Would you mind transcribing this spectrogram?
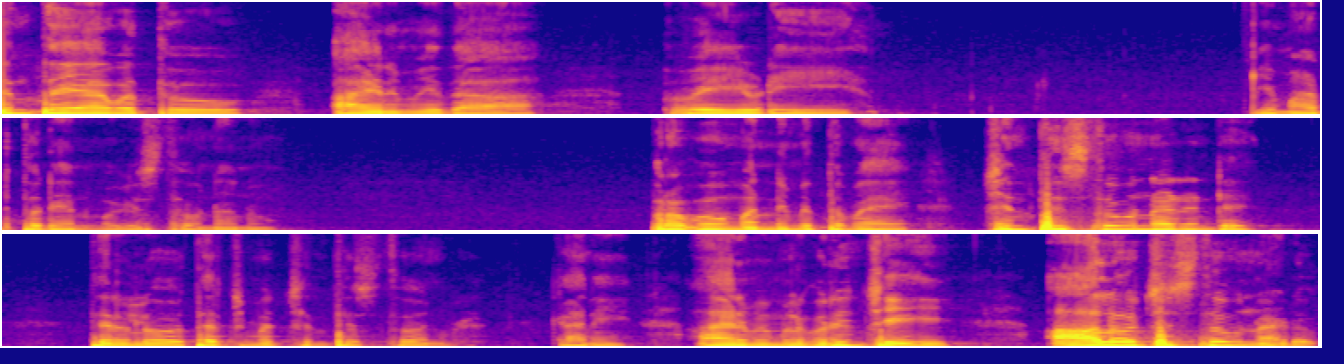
చింత యావత్తు ఆయన మీద వేయుడి. ఈ మాటతో నేను ముగిస్తూ ఉన్నాను. ప్రభు మన నిమిత్తమై చింతిస్తూ ఉన్నాడంటే తెలుగులో తర్జుమ చింతిస్తూ అని. కానీ ఆయన మిమ్మల్ని గురించి ఆలోచిస్తూ ఉన్నాడు.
